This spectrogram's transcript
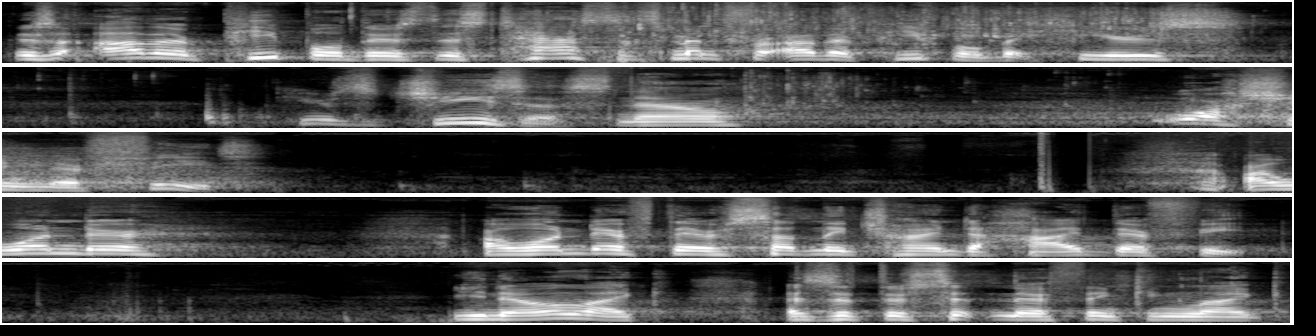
there's other people. There's this task that's meant for other people. But here's, here's Jesus now washing their feet. I wonder, I wonder if they're suddenly trying to hide their feet. You know, like as if they're sitting there thinking, like,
